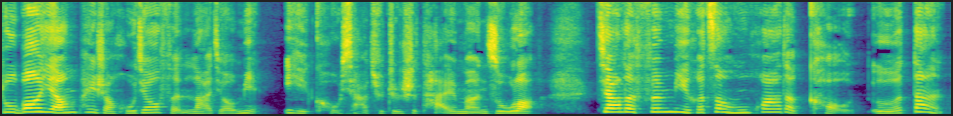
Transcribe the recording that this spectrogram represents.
肚包羊配上胡椒粉、辣椒面，一口下去真是太满足了。加了蜂蜜和藏红花的烤鹅蛋，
